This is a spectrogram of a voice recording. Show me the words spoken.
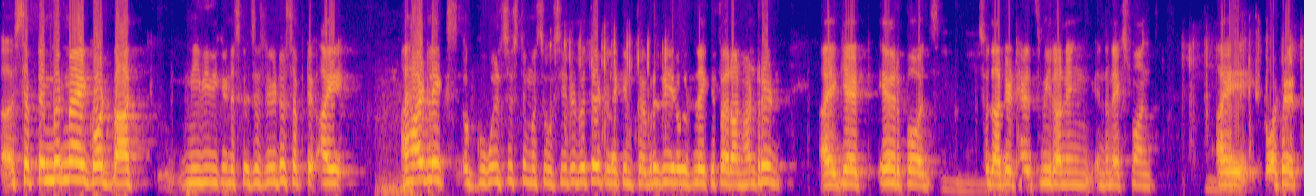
uh, September. May I got back. Maybe we can discuss this later. September. I I had like a goal system associated with it. Like in February, I was like, if I run hundred, I get AirPods, so that it helps me running in the next month. I got it,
